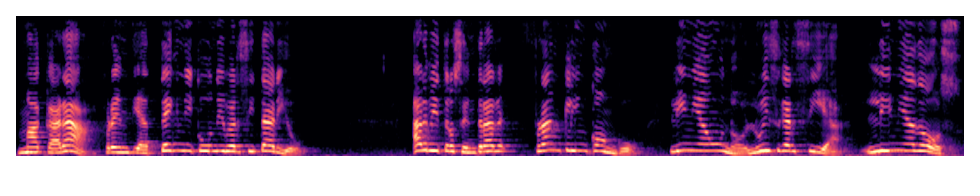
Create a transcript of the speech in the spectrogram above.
Macará, frente a Técnico Universitario. Árbitro central, Franklin Congo. Línea 1, Luis García. Línea 2,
